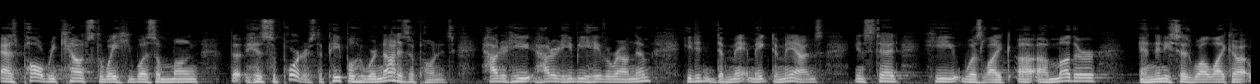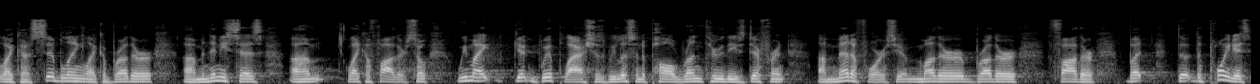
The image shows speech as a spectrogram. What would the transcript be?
as Paul recounts the way he was among the, his supporters, the people who were not his opponents. How did he how did he behave around them? He didn't make demands. Instead, he was like a, a mother and then he says, well, like a, like a sibling, like a brother. Um, and then he says, um, like a father. So we might get whiplash as we listen to Paul run through these different uh, metaphors, you know, mother, brother, father. But the, the point is,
